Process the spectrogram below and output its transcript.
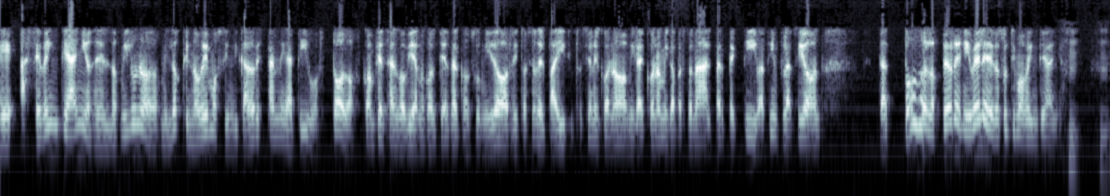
eh, hace 20 años, desde el 2001 o 2002, que no vemos indicadores tan negativos, todos, confianza en el gobierno, confianza del consumidor, situación del país, situación económica, económica personal, perspectivas, inflación, está todo en los peores niveles de los últimos 20 años. Hmm, hmm.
